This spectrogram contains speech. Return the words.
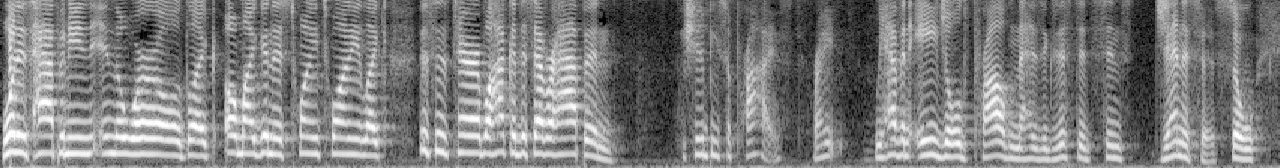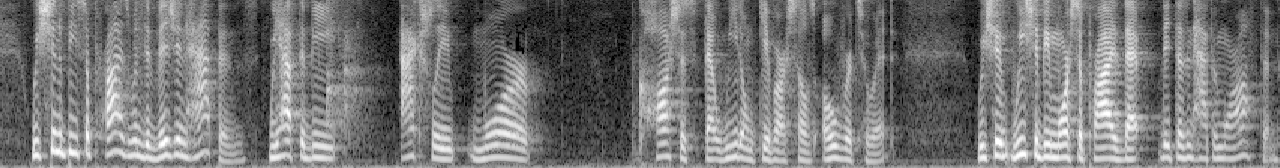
"What is happening in the world?" Like, "Oh my goodness, 2020! Like, this is terrible. How could this ever happen?" We shouldn't be surprised, right? We have an age-old problem that has existed since Genesis, so we shouldn't be surprised when division happens. We have to be actually more cautious that we don't give ourselves over to it we should, we should be more surprised that it doesn't happen more often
